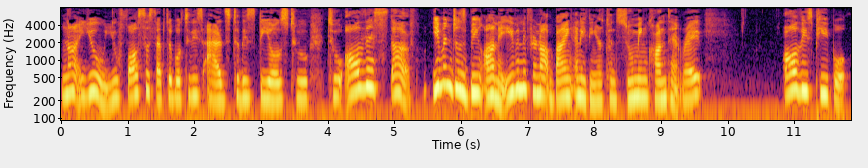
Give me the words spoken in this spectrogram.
Not you. You fall susceptible to these ads, to these deals, to to all this stuff. Even just being on it, even if you're not buying anything, you're consuming content, right? All these people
